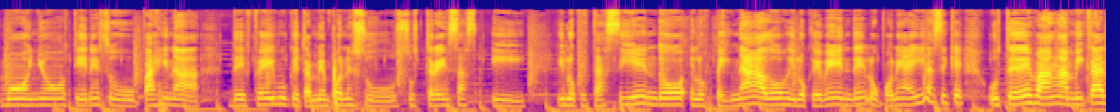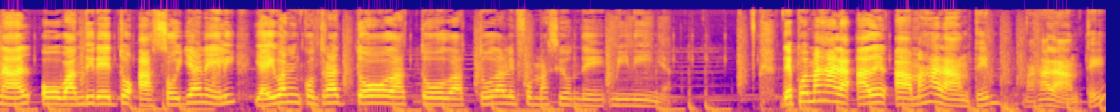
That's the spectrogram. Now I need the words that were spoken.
moños, tiene su página de Facebook que también pone sus trenzas y, y, lo que está haciendo, los peinados y lo que vende, lo pone ahí. Así que ustedes van a mi canal o van directo a Soy Yaneli y ahí van a encontrar toda, toda, toda la información de mi niña. Después más, a más adelante, más adelante,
